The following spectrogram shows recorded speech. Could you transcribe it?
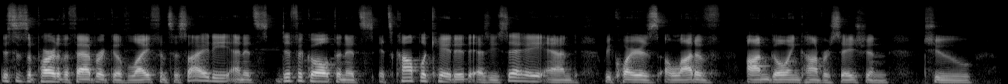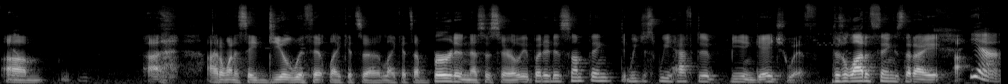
this is a part of the fabric of life and society, and it's difficult and it's it's complicated, as you say, and requires a lot of ongoing conversation to. Um, uh, I don't want to say deal with it like it's a like it's a burden necessarily, but it is something we just we have to be engaged with. There's a lot of things that I yeah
